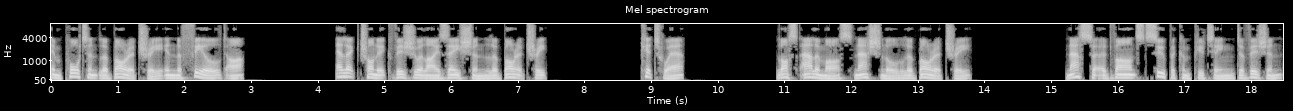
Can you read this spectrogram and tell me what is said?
Important laboratory in the field are Electronic Visualization Laboratory Kitware Los Alamos National Laboratory NASA Advanced Supercomputing Division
